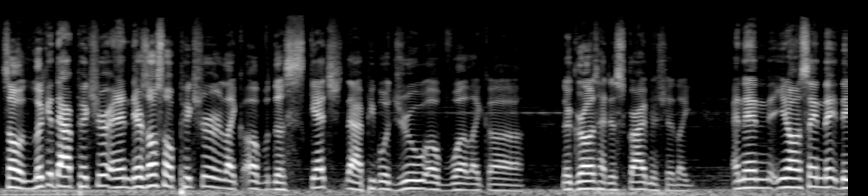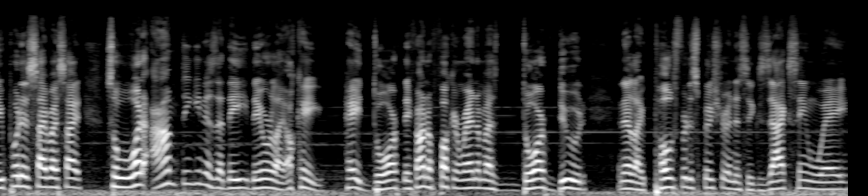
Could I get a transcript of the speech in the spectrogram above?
So look at that picture, and there's also a picture like of the sketch that people drew of what like uh the girls had described and shit. Like, and then you know what I'm saying they, they put it side by side. So what I'm thinking is that they they were like, okay, hey dwarf, they found a fucking random ass dwarf dude, and they're like post for this picture in this exact same way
